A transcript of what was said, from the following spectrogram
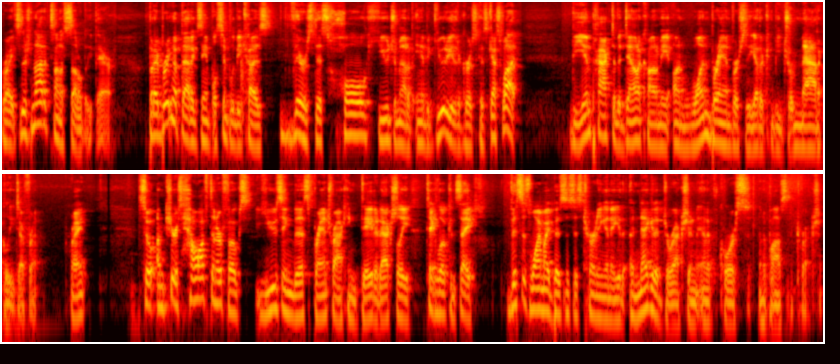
right? So there's not a ton of subtlety there. But I bring up that example simply because there's this whole huge amount of ambiguity that occurs. Because guess what? The impact of a down economy on one brand versus the other can be dramatically different, right? So I'm curious, how often are folks using this brand tracking data to actually take a look and say, this is why my business is turning in a, a negative direction, and of course, in a positive direction?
